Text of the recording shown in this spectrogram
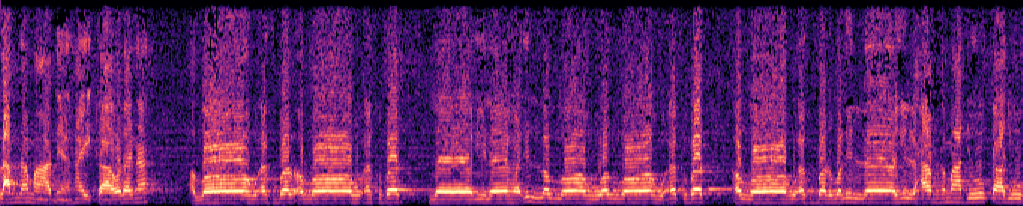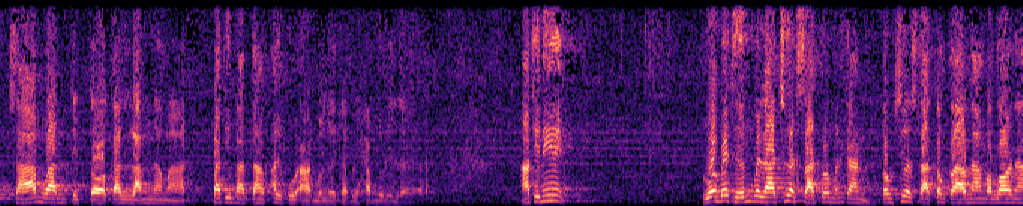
หลังนมาดเนี่ยให้กล่าวอะไรนะอัลลอฮฺอักบารอัลลอฮฺอักบาร ลาอิลาฮะอิลลัลลอฮฺอัลลอฮฺอักบารอัลลอฮฺอักบารวะลิลลาฮิลฮัมนมาดอยู่กาอยู่สามวันติดต่อกันหลังนมาซปฏิบัติตามอัลกุรอานหมดเลยครับอัลฮัมดุลิลลาห์อาทีนี้ รวมไปถึงเวลาเชือดสัตว์ก็เหมือนกัน ต้องเชือดสัตว์ต้องกล่าวนามอัลลอฮ์นะ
